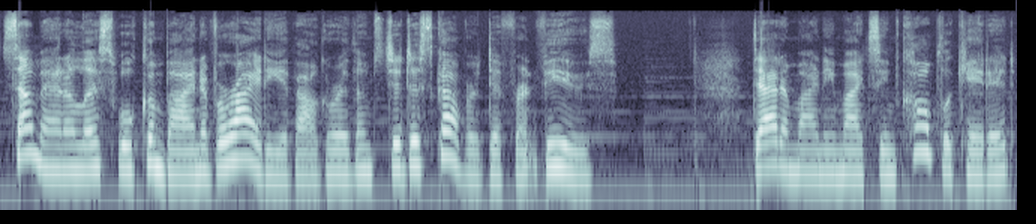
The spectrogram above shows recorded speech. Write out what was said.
Some analysts will combine a variety of algorithms to discover different views. Data mining might seem complicated,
